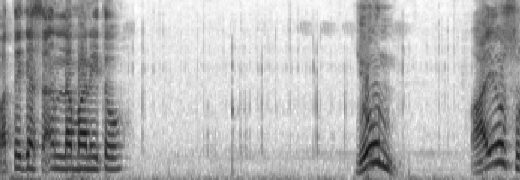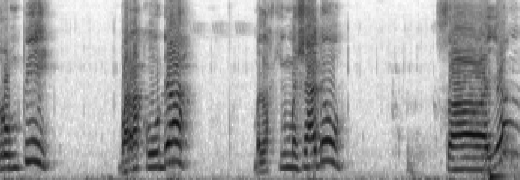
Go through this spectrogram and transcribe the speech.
Matigas ang laman nito. Yun. Ayos, rumpi. Barakuda. Malaking masyado. Sayang.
